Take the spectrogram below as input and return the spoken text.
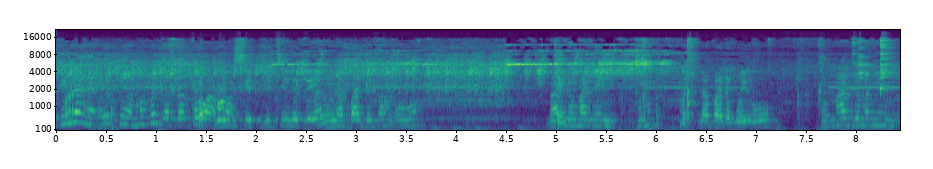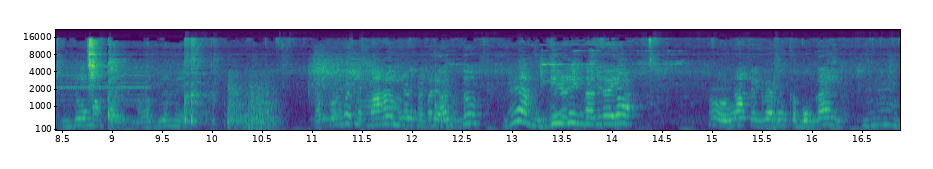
Pila na yun, siya maganda ako. Papronsit jud siya te. ah. Wala ba dagang ulo? Medyo man yung, hmm? Mas laba dagway o. Medyo man yung duma pa, mga lumi. Kapag ba, mahal mo kung panood do. Nga, giring na Tagay. dito. Oo na kay grabing kabugay. Hmm.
